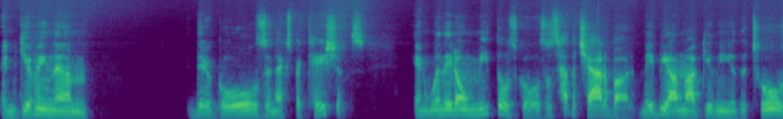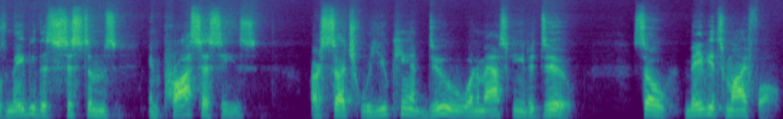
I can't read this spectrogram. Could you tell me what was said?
and giving them their goals and expectations. And when they don't meet those goals, let's have a chat about it. Maybe I'm not giving you the tools. Maybe the systems and processes are such where you can't do what I'm asking you to do. So maybe it's my fault,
